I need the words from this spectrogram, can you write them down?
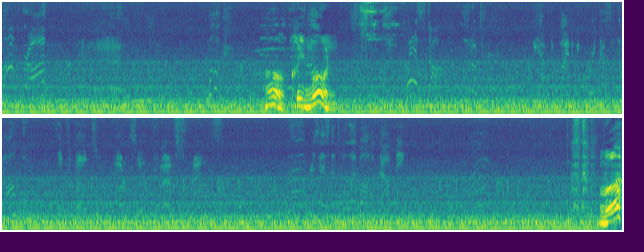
Buffrog? Look, Oh, Queen Moon. where's Star? Ludo took her. We have to find him before he does something awful. What about arts and crafts friends? Uh, Resistance will live on without me. What?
